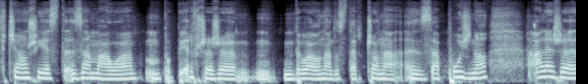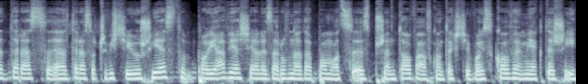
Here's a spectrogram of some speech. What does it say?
wciąż jest za mała. Po pierwsze, że była ona dostarczona za późno, ale że teraz, teraz oczywiście już jest, pojawia się, ale zarówno ta pomoc sprzętowa w kontekście wojskowym, jak też i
